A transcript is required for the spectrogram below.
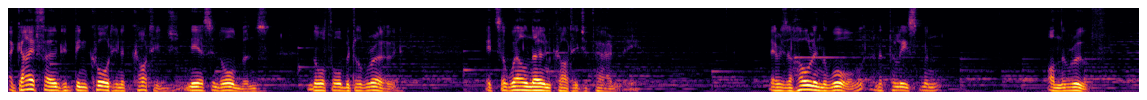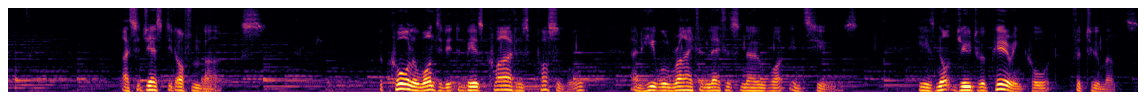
A guy phoned had been caught in a cottage near St Albans, North Orbital Road. It's a well known cottage, apparently. There is a hole in the wall and a policeman on the roof. I suggested Offenbach's. The caller wanted it to be as quiet as possible, and he will write and let us know what ensues. He is not due to appear in court for two months.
